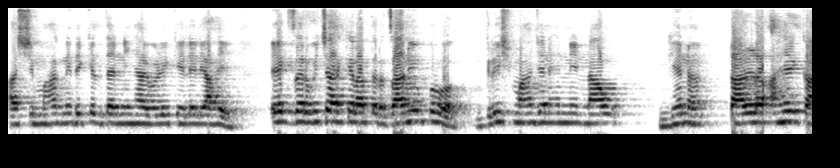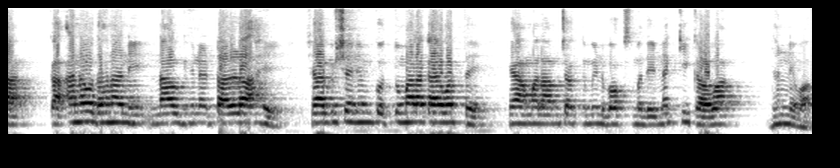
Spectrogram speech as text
अशी मागणी देखील त्यांनी ह्यावेळी केलेली आहे. एक जर विचार केला तर जाणीवपूर्वक गिरीश महाजन यांनी नाव घेणं टाळलं आहे का? का अनावधानाने नाव घेणं टाळलं आहे? ह्या विषय नेमकं तुम्हाला काय वाटतंय? हे आम्हाला आमच्या कमेंट बॉक्समध्ये नक्की कळवा. धन्यवाद.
